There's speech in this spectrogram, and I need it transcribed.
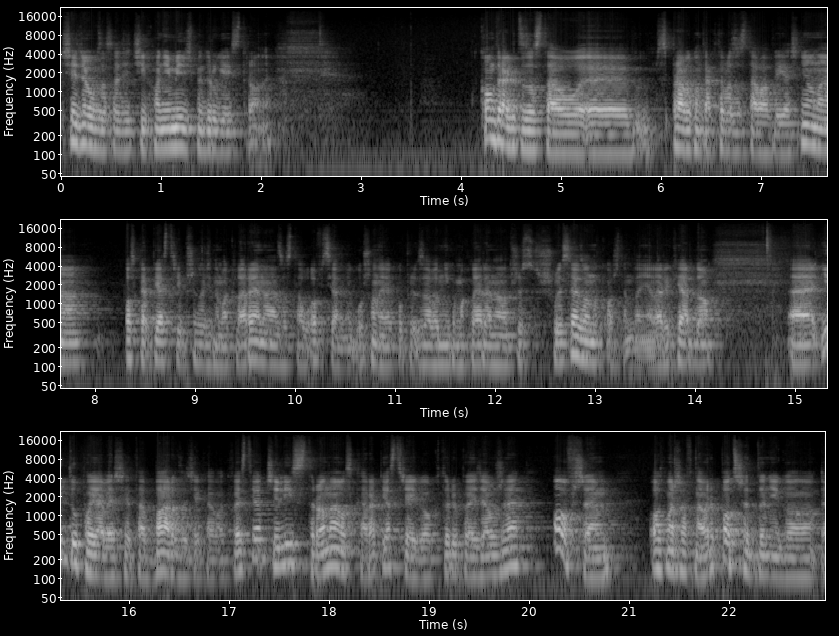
siedział w zasadzie cicho, nie mieliśmy drugiej strony. Kontrakt został, sprawa kontraktowa została wyjaśniona. Oskar Piastri przechodzi do McLarena, został oficjalnie ogłoszony jako zawodnik McLarena na przyszły sezon kosztem Daniela Ricciardo. E, I tu pojawia się ta bardzo ciekawa kwestia, czyli strona Oskara Piastriego, który powiedział, że owszem, Otmar Schaffnauer podszedł do niego e,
